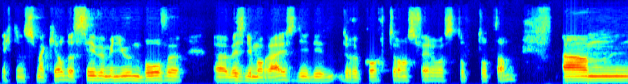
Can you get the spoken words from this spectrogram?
echt een smak geld. Dat is 7 miljoen boven uh, Wesley Moraes, die, die de recordtransfer was tot, tot dan. Um,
